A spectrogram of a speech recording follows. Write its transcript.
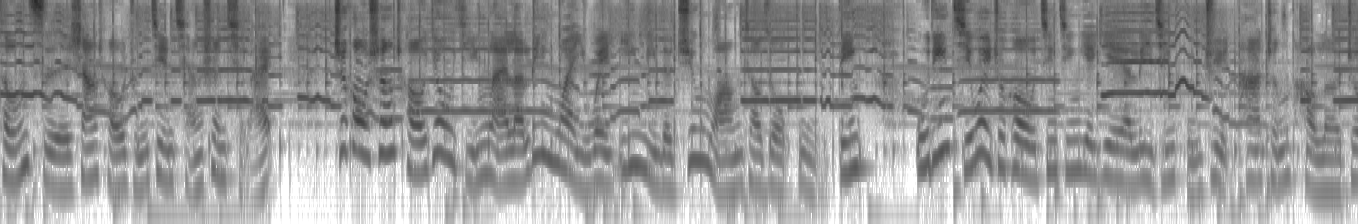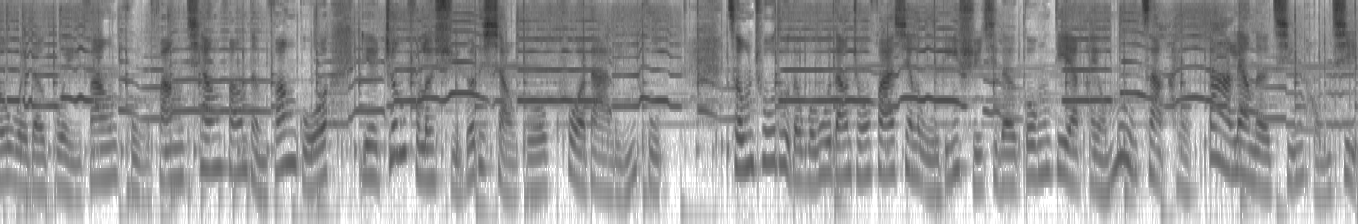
从此，商朝逐渐强盛起来。之后，商朝又迎来了另外一位英明的君王，叫做武丁。武丁即位之后，兢兢业业，励精图治。他征讨了周围的鬼方、土方、羌方等方国，也征服了许多的小国，扩大领土。从出土的文物当中，发现了武丁时期的宫殿，还有墓葬，还有大量的青铜器。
